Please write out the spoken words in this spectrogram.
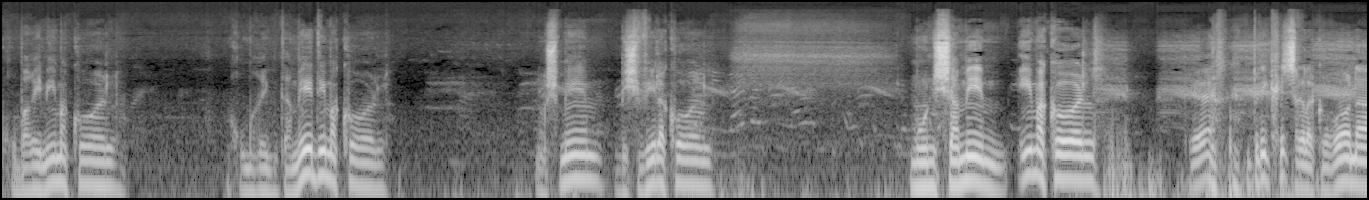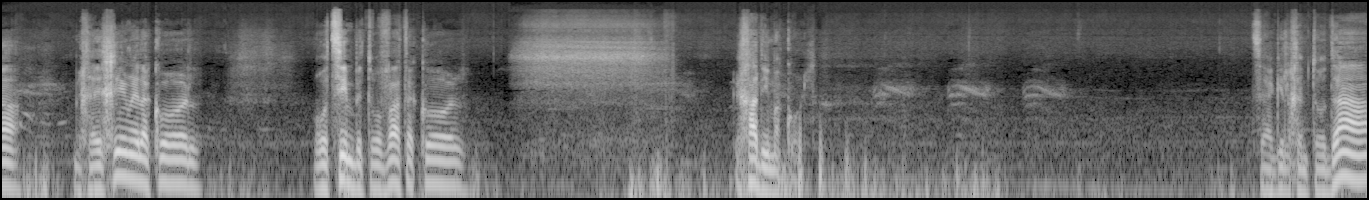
מחוברים עם הכל, מחוברים תמיד עם הכל, נושמים בשביל הכל, מונשמים עם הכל, כן? בלי קשר לקורונה, מחייכים אל הכל, רוצים בטובת הכל, אחד עם הכל. רוצה להגיד לכם תודה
